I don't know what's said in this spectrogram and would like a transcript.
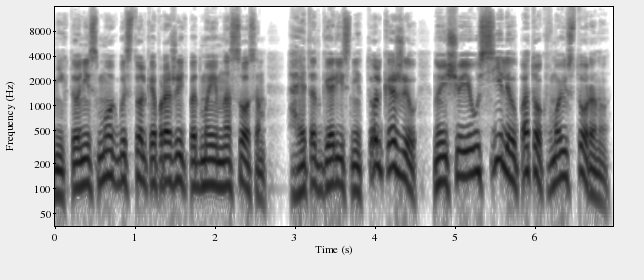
Никто не смог бы столько прожить под моим насосом, а этот Горис не только жил, но еще и усилил поток в мою сторону.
